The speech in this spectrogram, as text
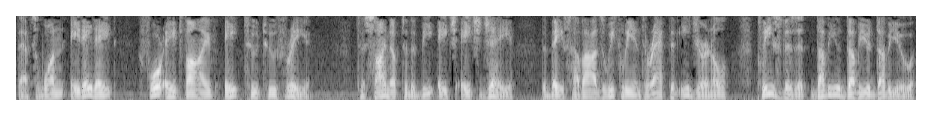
That's 1-888-485-8223. To sign up to the BHHJ, the Beis HaVaad's weekly interactive e-journal, please visit www.bhhj.org,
